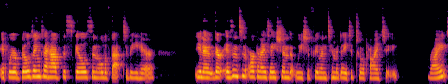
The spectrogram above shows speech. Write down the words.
if we're building to have the skills and all of that to be here, you know, there isn't an organization that we should feel intimidated to apply to, right?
